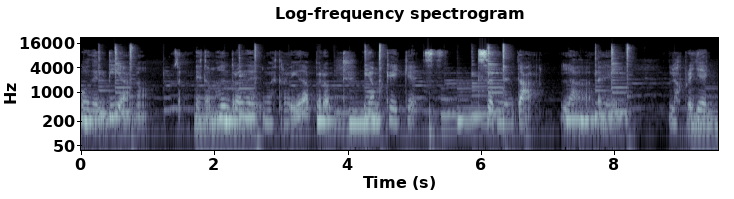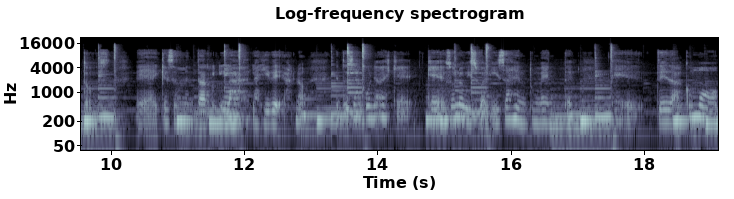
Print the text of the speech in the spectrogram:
o del día, ¿no? estamos dentro de nuestra vida, pero digamos que hay que segmentar eh, los proyectos, eh, hay que segmentar las ideas, ¿no? Entonces, una vez que, que, eso lo visualizas en tu mente, te da como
